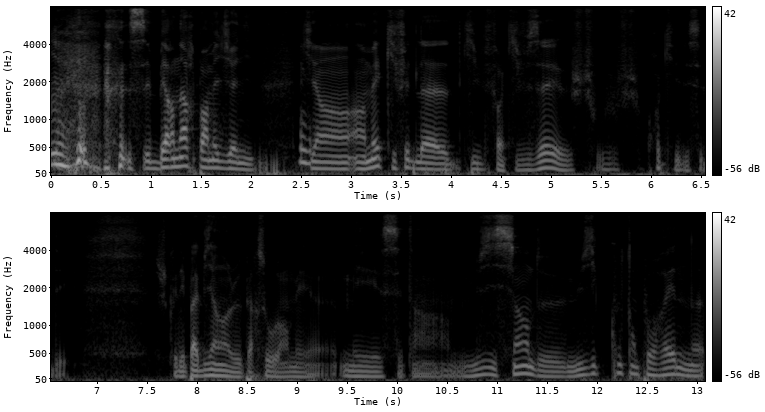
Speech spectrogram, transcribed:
Ouais. c'est Bernard Parmigiani qui est un, un mec qui fait de la qui enfin qui faisait je, je crois qu'il est décédé je connais pas bien le perso hein, mais mais c'est un musicien de musique contemporaine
